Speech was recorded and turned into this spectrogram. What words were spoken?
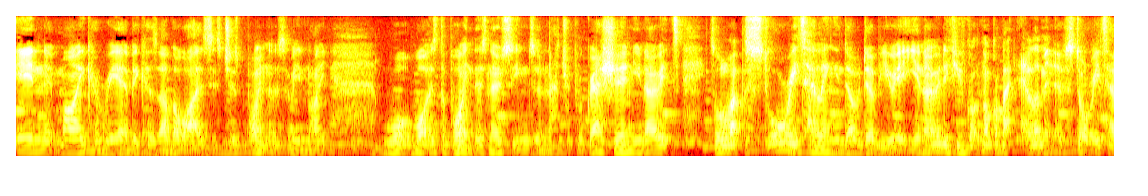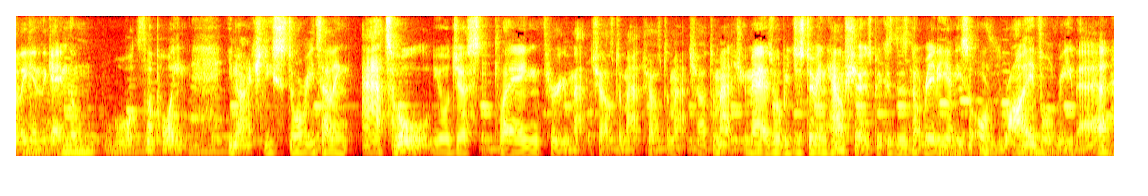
in my career because otherwise it's just pointless. I mean, like. What, what is the point? There's no seams of natural progression. You know, it's it's all about the storytelling in WWE. You know, and if you've got not got that element of storytelling in the game, then what's the point? You're not actually storytelling at all. You're just playing through match after match after match after match. You may as well be just doing house shows because there's not really any sort of rivalry there.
